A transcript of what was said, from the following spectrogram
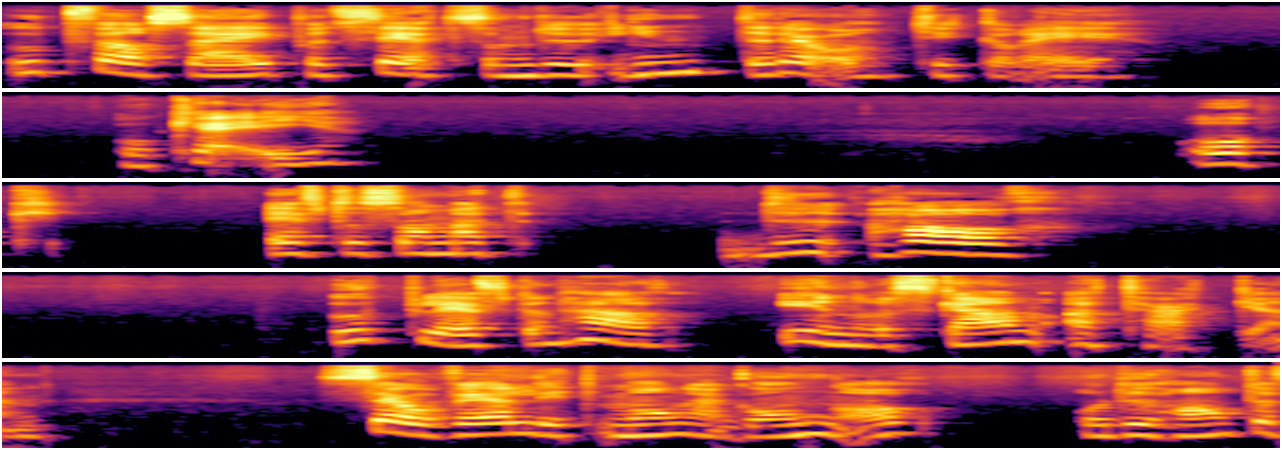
uppför sig på ett sätt som du inte då tycker är okej. Okay. Och eftersom att du har upplevt den här inre skamattacken så väldigt många gånger och du har inte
